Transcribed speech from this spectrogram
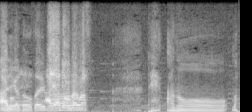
ありがとうございますありがとうございます。ね、あのー、ま、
